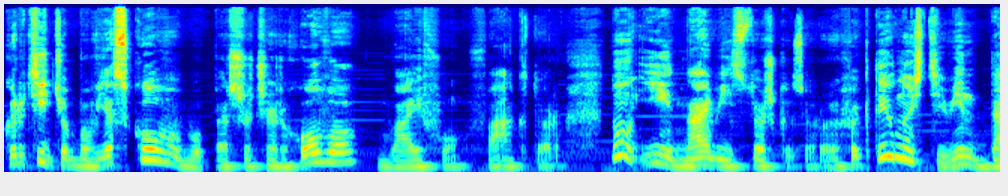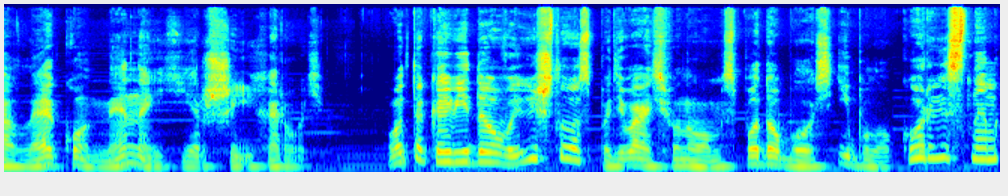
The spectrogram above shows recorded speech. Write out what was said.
Крутіть обов'язково, бо першочергово вайфу фактор. Ну і навіть з точки зору ефективності він далеко не найгірший герой. От таке відео вийшло. Сподіваюсь, воно вам сподобалось і було корисним.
